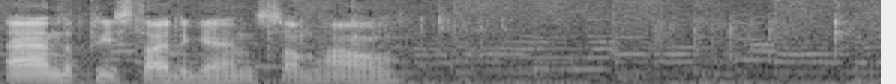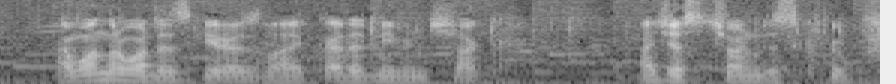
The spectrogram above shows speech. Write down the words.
And the priest died again, somehow. I wonder what his gear is like, I didn't even check. I just joined this group.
